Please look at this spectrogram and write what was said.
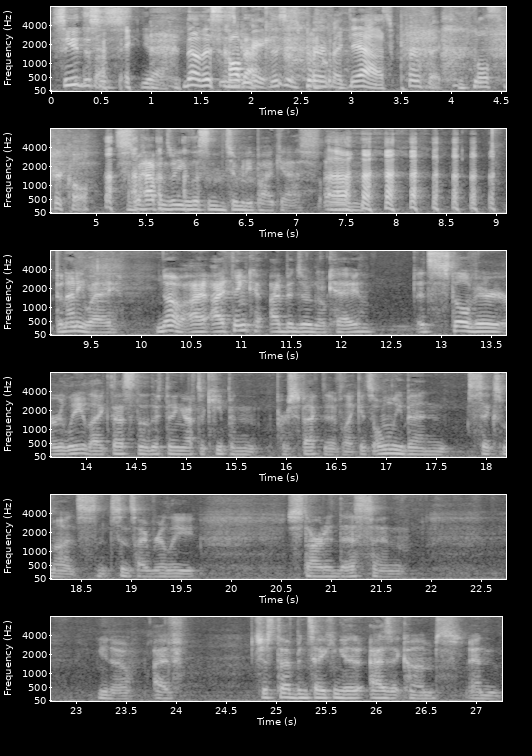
see, this is yeah. no, this is Call great. back. This is perfect. Yeah, it's perfect. Full circle. This is what happens when you listen to too many podcasts. Um, but anyway, no, I, I think I've been doing okay. It's still very early. Like that's the other thing I have to keep in perspective. Like it's only been six months since I really started this, and you know I've just have been taking it as it comes, and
